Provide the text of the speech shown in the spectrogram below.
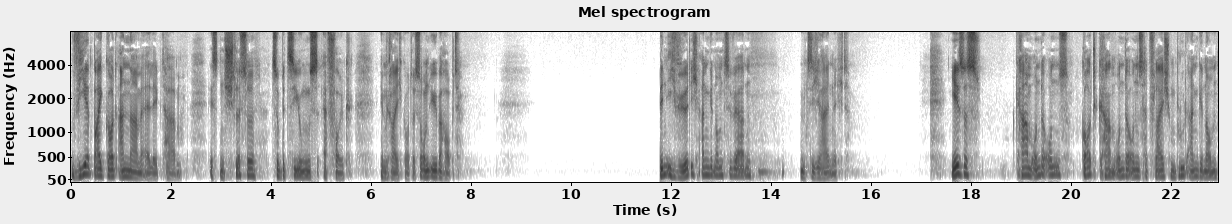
wir bei Gott Annahme erlebt haben, ist ein Schlüssel zu Beziehungserfolg im Reich Gottes und überhaupt. Bin ich würdig, angenommen zu werden? Mit Sicherheit nicht. Jesus kam unter uns, Gott kam unter uns, hat Fleisch und Blut angenommen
